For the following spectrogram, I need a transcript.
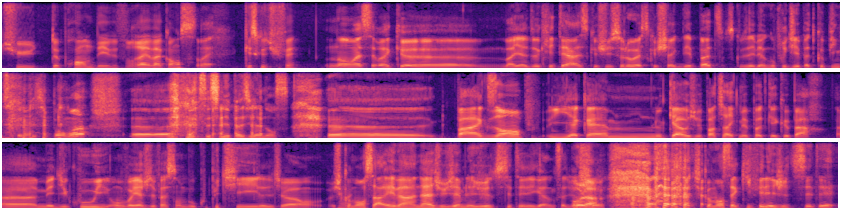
tu te prends des vraies vacances, Ouais. qu'est-ce que tu fais? Non, ouais, c'est vrai que bah, il y a deux critères. Est-ce que je suis solo Est-ce que je suis avec des potes? Parce que vous avez bien compris que j'ai pas de copine, c'est pas possible pour moi. Euh, ceci n'est pas une annonce. Euh, par exemple, il y a quand même le cas où je vais partir avec mes potes quelque part. Euh, mais du coup, on voyage de façon beaucoup plus chill. Tu vois. Je Ouais. commence à arriver à un âge où j'aime les jeux de société, les gars. Donc ça devient Oh chaud. je commence à kiffer les jeux de société.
